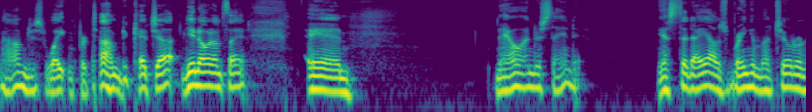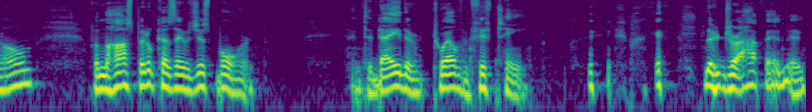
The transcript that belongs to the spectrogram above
I'm just waiting for time to catch up. You know what I'm saying? And now I understand it. Yesterday I was bringing my children home from the hospital because they was just born. And today they're 12 and 15. they're driving and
